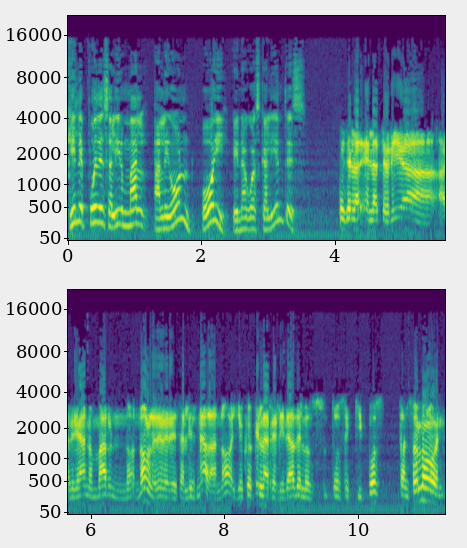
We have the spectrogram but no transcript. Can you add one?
¿Qué le puede salir mal a León hoy en Aguascalientes? Pues en la, en la teoría, Adrián Omar, no, no le debe de salir nada, ¿no? Yo creo que la realidad de los dos equipos, tan solo en,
